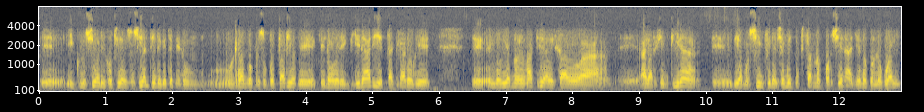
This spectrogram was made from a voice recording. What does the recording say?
eh, inclusión y justicia social tiene que tener un, rango presupuestario que, logre inclinar y está claro que eh, el gobierno de Macri ha dejado a, a la Argentina, digamos, sin financiamiento externo por 100 años, ¿no? Con lo cual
